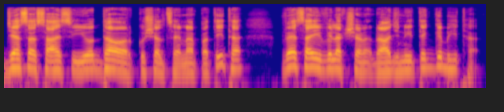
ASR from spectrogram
जैसा साहसी योद्धा और कुशल सेनापति था, वैसा ही विलक्षण राजनीतिज्ञ भी था।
